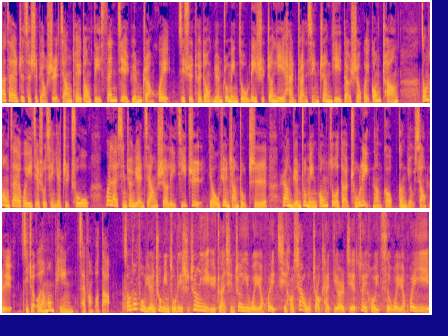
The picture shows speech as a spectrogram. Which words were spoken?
他在致辞时表示，将推动第三届原转会，继续推动原住民族历史正义和转型正义的社会工程。总统在会议结束前也指出，未来行政院将设立机制，由院长主持，让原住民工作的处理能够更有效率。记者欧阳梦平采访报道。总统府原住民族历史正义与转型正义委员会七号下午召开第二届最后一次委员会议，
